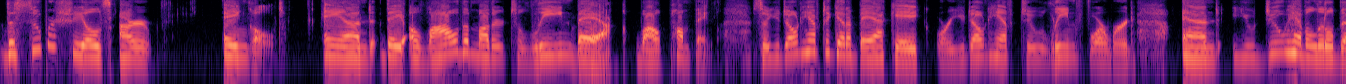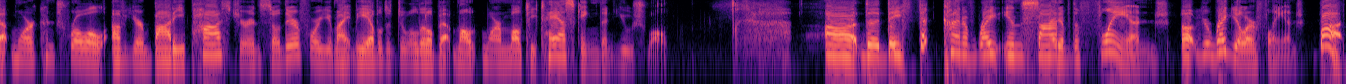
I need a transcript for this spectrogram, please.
The Super Shields are angled and they allow the mother to lean back while pumping. So you don't have to get a backache or you don't have to lean forward. And you do have a little bit more control of your body posture. And so therefore you might be able to do a little bit more multitasking than usual. Uh, the, they fit kind of right inside of the flange, uh, your regular flange, but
